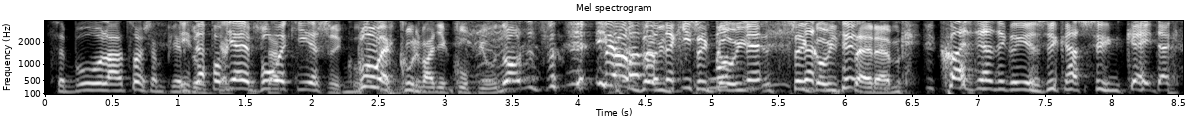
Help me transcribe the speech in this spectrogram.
cebula, coś tam I pierdółki, zapomniałem się bułek i jeżyków. Bułek kurwa nie kupił, no co, co ja mam zrobić z szynką, i, z szynką i serem? Kładzie na tego jeżyka szynkę i tak...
